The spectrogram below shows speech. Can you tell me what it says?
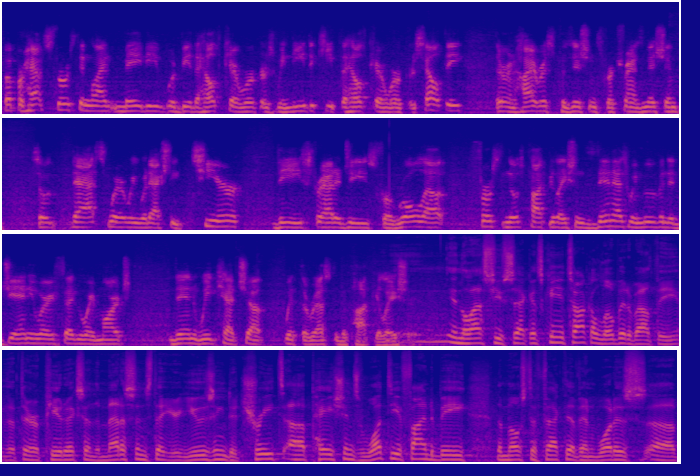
But perhaps first in line maybe would be the healthcare workers. We need to keep the healthcare workers healthy. They're in high risk positions for transmission. So that's where we would actually tier the strategies for rollout first in those populations. Then as we move into January, February, March, then we catch up with the rest of the population. In the last few seconds, can you talk a little bit about the, the therapeutics and the medicines that you're using to treat uh, patients? What do you find to be the most effective, and what is uh,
